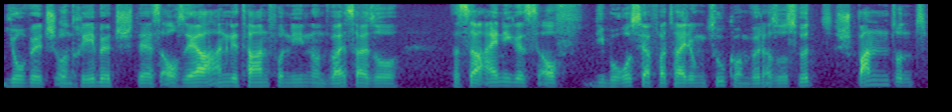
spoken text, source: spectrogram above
Jovic und Rebic, der ist auch sehr angetan von ihnen und weiß also, dass da einiges auf die Borussia-Verteidigung zukommen wird. Also es wird spannend und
